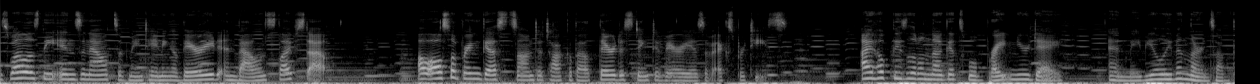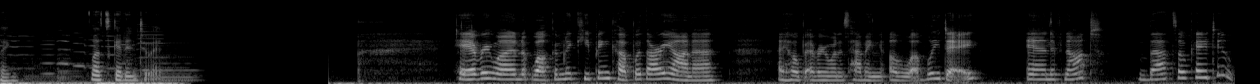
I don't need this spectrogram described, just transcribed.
as well as the ins and outs of maintaining a varied and balanced lifestyle. I'll also bring guests on to talk about their distinctive areas of expertise. I hope these little nuggets will brighten your day, and maybe you'll even learn something. Let's get into it. Hey everyone, welcome to Keeping Cup with Ariana. I hope everyone is having a lovely day, and if not, that's okay too.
